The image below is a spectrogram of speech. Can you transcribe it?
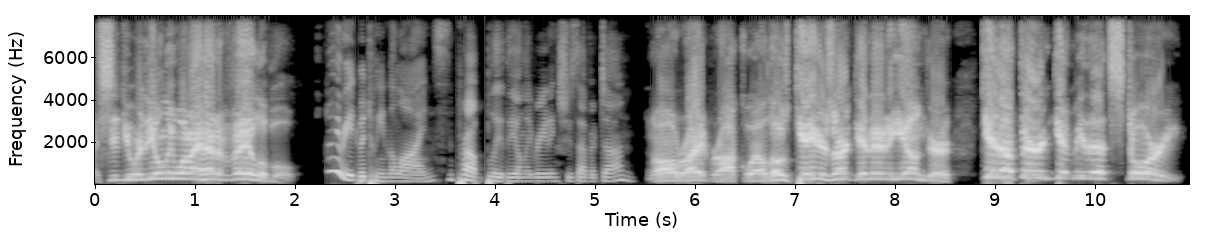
I said you were the only one I had available. I read between the lines. Probably the only reading she's ever done. All right, Rockwell, those gators aren't getting any younger. Get out there and get me that story.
